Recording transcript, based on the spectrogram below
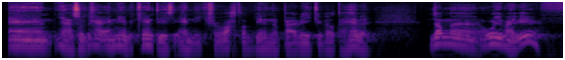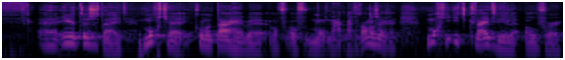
En ja, zodra er meer bekend is, en ik verwacht dat binnen een paar weken wel te hebben, dan uh, hoor je mij weer. Uh, in de tussentijd, mocht je commentaar hebben, of, of nou, laat ik het anders zeggen, mocht je iets kwijt willen over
